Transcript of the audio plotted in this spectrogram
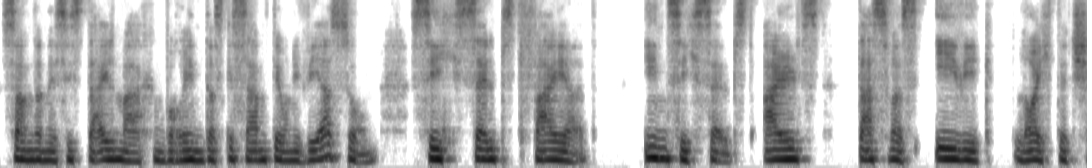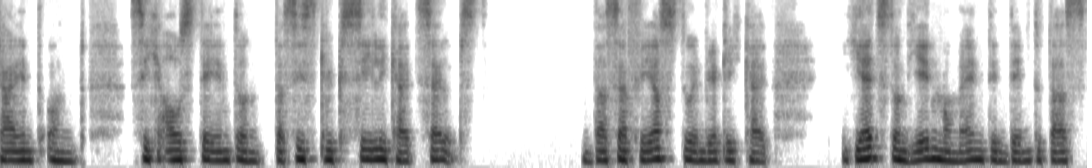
sondern es ist Teilmachen, worin das gesamte Universum sich selbst feiert, in sich selbst, als das, was ewig leuchtet, scheint und sich ausdehnt und das ist Glückseligkeit selbst. Und das erfährst du in Wirklichkeit jetzt und jeden Moment, in dem du das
